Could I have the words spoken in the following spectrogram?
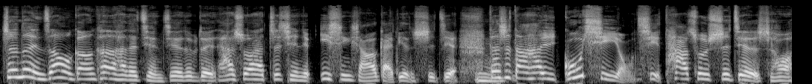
真的，你知道我刚刚看到他的简介，对不对？他说他之前就一心想要改变世界，但是当他鼓起勇气踏出世界的时候，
